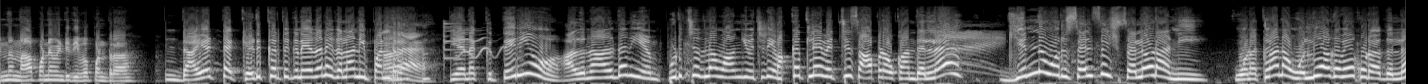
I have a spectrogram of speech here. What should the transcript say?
என்ன நான் பண்ண வேண்டியது இவ பண்றா? டயட்டை கெடுக்கிறதுக்குனே தானே இதெல்லாம் நீ பண்ற? எனக்கு தெரியும். அதனால தான் நீ என் பிடிச்சதெல்லாம் வாங்கி வச்சுட்டு என் பக்கத்துலயே வச்சு சாப்பிட உட்காந்தல்ல என்ன ஒரு செல்ஃபிஷ் ஃபெலோடா நீ? உனக்கெல்லாம் நான் ஒல்லியாகவே கூடாதுல்ல?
